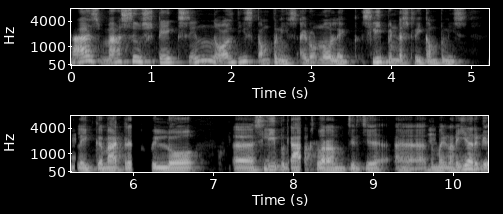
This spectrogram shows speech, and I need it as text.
has massive stakes in all these companies. I don't know, like sleep industry companies, like uh, mattress, pillow, sleep apps வர ஆரம்பிச்சிருச்சு. அந்த மாதிரி நிறைய இருக்கு.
